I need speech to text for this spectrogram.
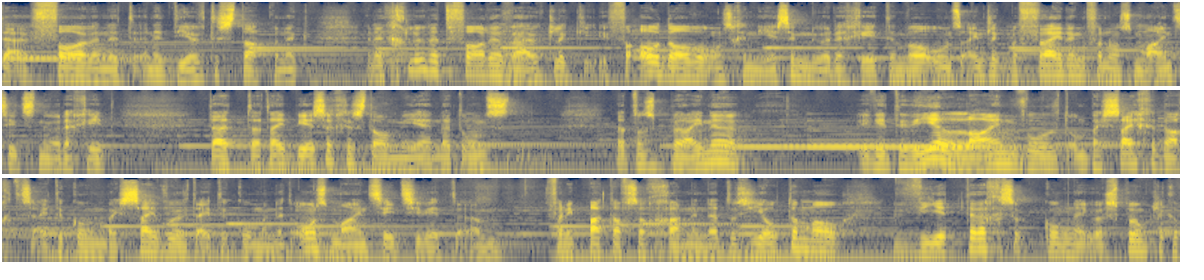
te ervaar en dit in 'n deur te stap. En ek en ek glo dat Vader werklik veral daar waar ons genesing nodig het en waar ons eintlik bevryding van ons mindsets nodig het dat dat hy besig is daarmee en dat ons dat ons breine jy weet realign word om by sy gedagtes uit te kom by sy woord uit te kom en dat ons mindsets jy weet um, van die pad af sou gaan en dat ons heeltemal weer terug sou kom na die oorspronklike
